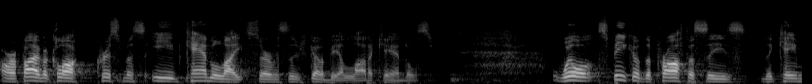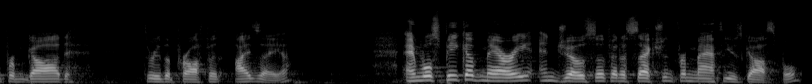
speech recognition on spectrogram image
or 5 o'clock Christmas Eve candlelight service, there's going to be a lot of candles. We'll speak of the prophecies that came from God through the prophet Isaiah. And we'll speak of Mary and Joseph in a section from Matthew's Gospel.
